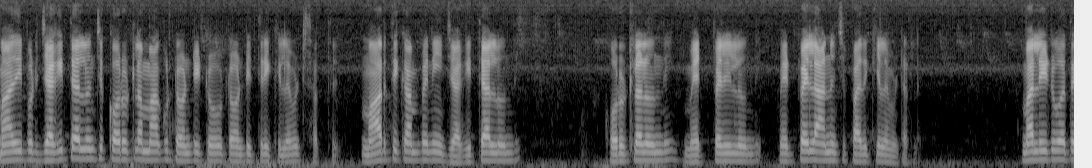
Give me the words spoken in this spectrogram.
మాది ఇప్పుడు జగిత్యాల నుంచి కొరుట్ల మాకు twenty two twenty three kilometres వస్తుంది. మారుతి కంపెనీ జగిత్యాలు ఉంది కొరుట్లలో ఉంది మెట్పల్లిలో ఉంది. మెట్పల్లి ఆ నుంచి పది కిలోమీటర్లు. మళ్ళీ ఇటు పోతే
